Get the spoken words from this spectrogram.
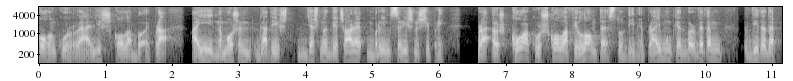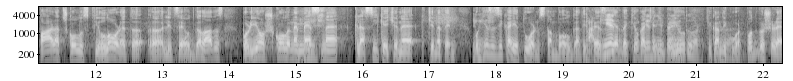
kohën kur realisht shkolla bëhej. Pra, ai në moshën gati gjashtëmbëdhjetë vjeçare mbërrin sërish në Shqipëri. Pra, është koha kur shkolla fillonte studimin. Pra, ai mund të ketë bërë vetëm vitet e para të shkollës fillore të Liceut të Gallatës, por jo shkollën e mesme klasike që ne themi. Por gjithsesi ka jetuar në Stamboll gati 5 vjet dhe kjo ka qenë një periudhë që ka ndikuar. Po të vësh re,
